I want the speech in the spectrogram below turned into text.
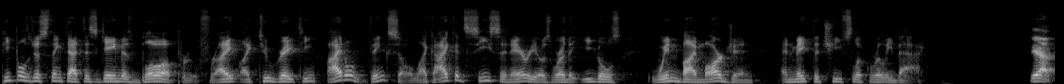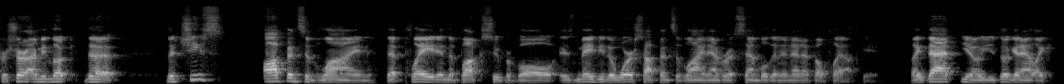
people just think that this game is blowout proof, right? Like two great teams. I don't think so. Like I could see scenarios where the Eagles win by margin and make the Chiefs look really bad. Yeah, for sure. I mean, look, the the Chiefs offensive line that played in the Bucs Super Bowl is maybe the worst offensive line ever assembled in an NFL playoff game. Like that, you know, you're looking at like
